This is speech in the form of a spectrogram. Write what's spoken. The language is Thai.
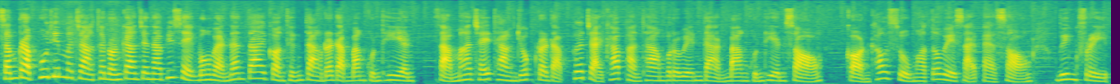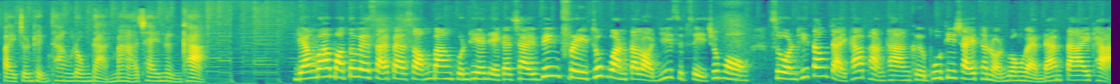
สำหรับผู้ที่มาจากถนนกาญจนาพิเศษวงแหวนด้านใต้ก่อนถึงต่างระดับบางขุนเทียน สามารถใช้ทางยกระดับเพื่อจ่ายค่าผ่านทางบริเวณด่านบางขุนเทียน 2 ก่อนเข้าสู่มอเตอร์เวย์สาย 82 วิ่งฟรีไปจนถึงทางลงด่านมหาชัย 1 ค่ะย้ำว่ามอเตอร์เวย์สาย 82 บางขุนเทียนเอกชัยวิ่งฟรีทุกวันตลอด 24 ชั่วโมง ส่วนที่ต้องจ่ายค่าผ่านทางคือผู้ที่ใช้ถนนวงแหวนด้านใต้ค่ะ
